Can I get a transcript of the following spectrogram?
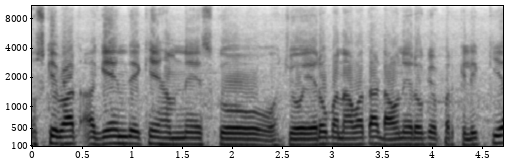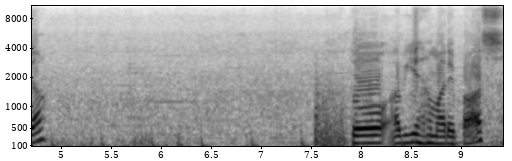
उसके बाद अगेन देखें, हमने इसको जो एरो बना हुआ था डाउन एरो के ऊपर क्लिक किया। तो अब ये हमारे पास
